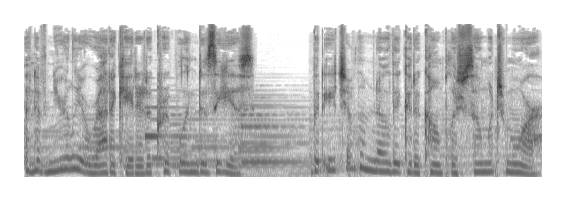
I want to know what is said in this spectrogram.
and have nearly eradicated a crippling disease. But each of them know they could accomplish so much more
